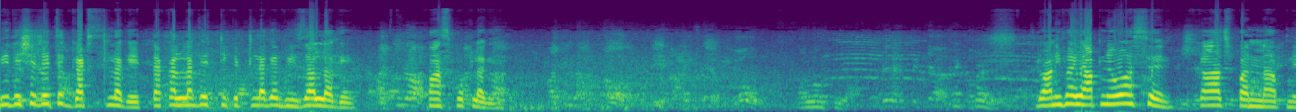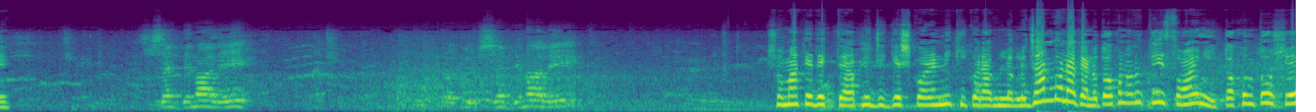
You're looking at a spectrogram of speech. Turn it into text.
বিদেশে যেতে গাটস লাগে টাকার লাগে টিকিট লাগে ভিসা লাগে পাসপোর্ট লাগে। রনি ভাই, আপনিও আছেন? কাজ পান না আপনি। Si sente male? Si sente male? সোমাকে দেখতে আপনি জিজ্ঞেস করেননি কি করে আগুন লাগল? জানব না কেন? তখন তো কেস হয়নি। তখন তো সে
